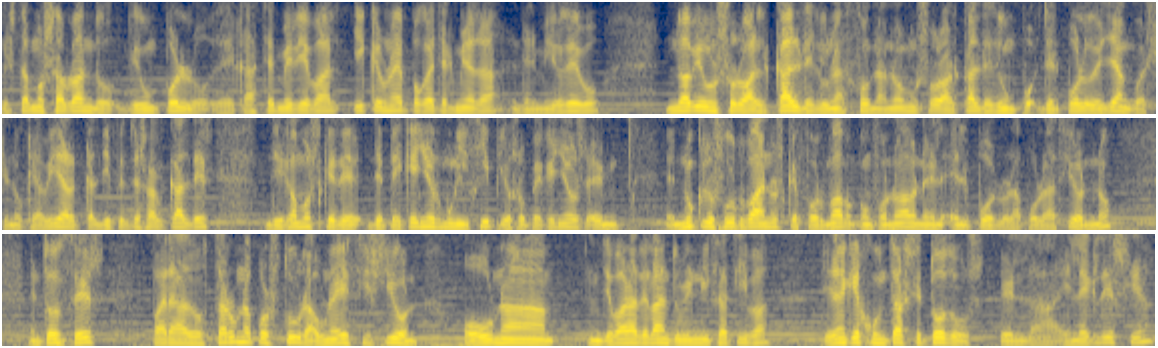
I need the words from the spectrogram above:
estamos hablando de un pueblo de carácter medieval y que en una época determinada, en el medioevo, no había un solo alcalde de una zona, no un solo alcalde del pueblo de Yangua, sino que había diferentes alcaldes, digamos que de, pequeños municipios o pequeños em, núcleos urbanos que formaban, conformaban el, pueblo, la población, ¿no? Entonces, para adoptar una postura, una decisión o una llevar adelante una iniciativa, tenían que juntarse todos en la, en la iglesia,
